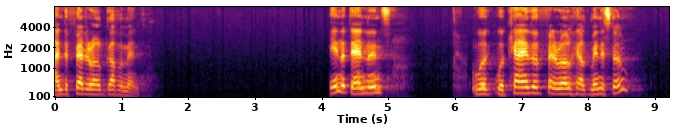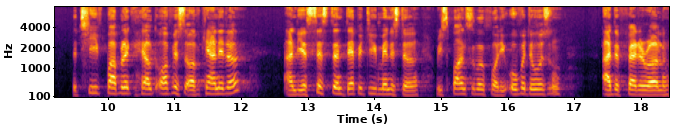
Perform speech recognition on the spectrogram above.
and the federal government. In attendance were, were Canada Federal Health Minister, the Chief Public Health Officer of Canada, and the Assistant Deputy Minister responsible for the overdose at the federal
